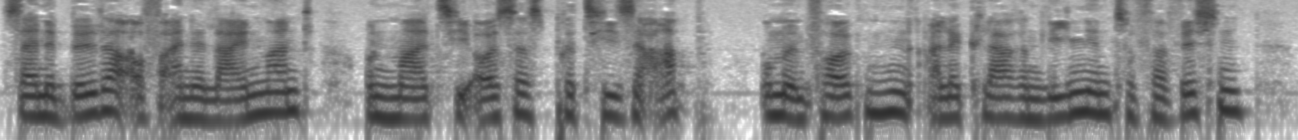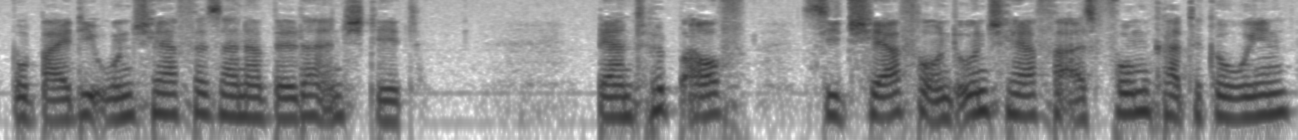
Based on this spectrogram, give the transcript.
seine Bilder auf eine Leinwand und malt sie äußerst präzise ab, um im Folgenden alle klaren Linien zu verwischen, wobei die Unschärfe seiner Bilder entsteht. Bernd Hüppauf sieht Schärfe und Unschärfe als Formkategorien,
